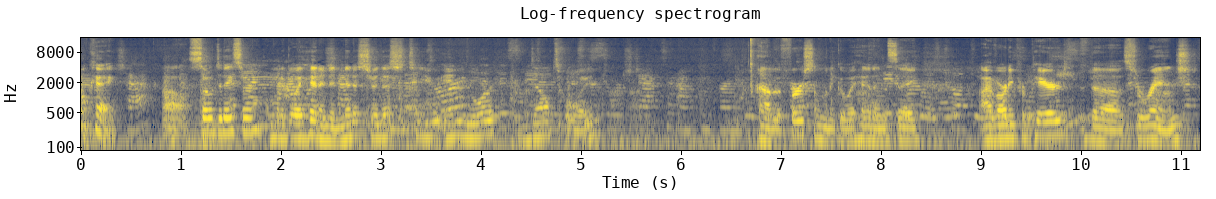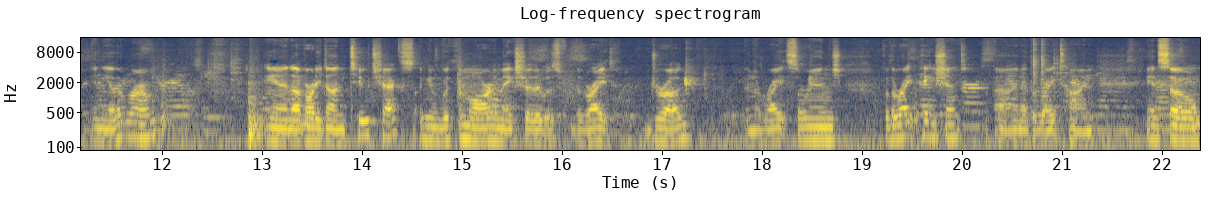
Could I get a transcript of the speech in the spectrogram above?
Okay, uh, so today, sir, I'm going to go ahead and administer this to you in your deltoid. Uh, but first, I'm going to go ahead and say I've already prepared the syringe in the other room, and I've already done two checks again with the MAR to make sure that it was the right drug and the right syringe for the right patient uh, and at the right time. And so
